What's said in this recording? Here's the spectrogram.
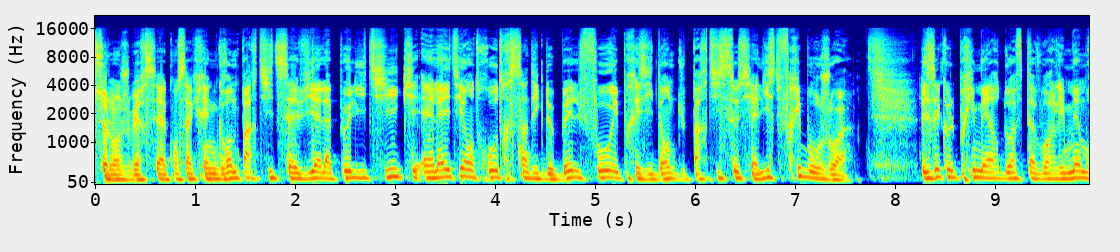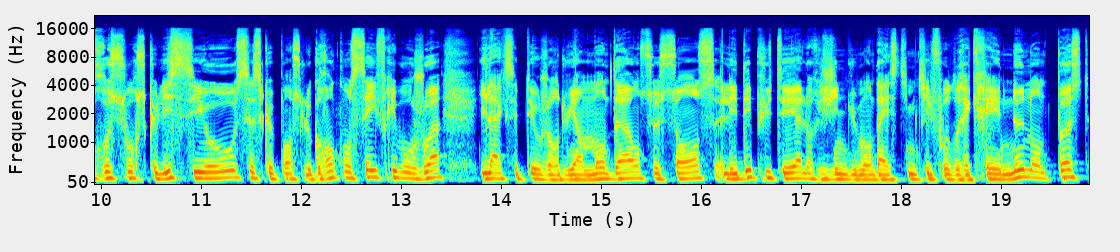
Solange Berset a consacré une grande partie de sa vie à la politique. Elle a été entre autres syndic de Belfaux et présidente du Parti socialiste fribourgeois. Les écoles primaires doivent avoir les mêmes ressources que les CO, c'est ce que pense le Grand Conseil fribourgeois. Il a accepté aujourd'hui un mandat en ce sens. Les députés à l'origine du mandat estiment qu'il faudrait créer 90 postes.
